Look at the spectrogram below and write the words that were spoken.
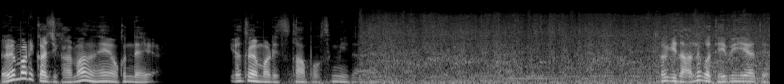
10마리까지 갈만은 해요. 근데 8마리에서 다 먹습니다. 저기 나는 거 대비해야 돼요.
